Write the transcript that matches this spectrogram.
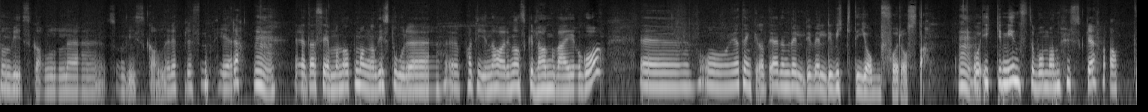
som, eh, som vi skal representere. Mm. Eh, der ser man at mange av de store partiene har en ganske lang vei å gå. Og jeg tenker at det er en veldig, veldig viktig jobb for oss, da. Mm. Og ikke minst så må man huske at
